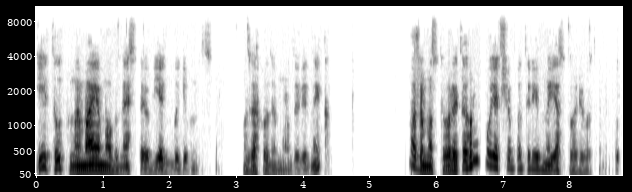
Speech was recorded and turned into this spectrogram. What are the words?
І тут ми маємо внести об'єкт будівництва. Заходимо у довідник. Можемо створити групу, якщо потрібно, я створювати не буду.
